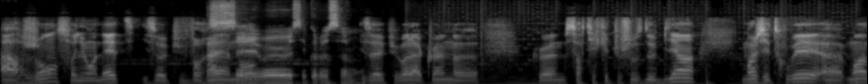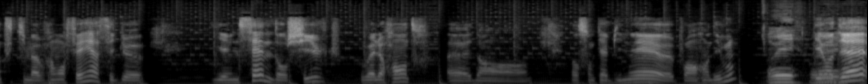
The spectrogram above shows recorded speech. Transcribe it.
argent, soyons honnêtes, ils auraient pu vraiment. C'est ouais, c'est colossal. Ils auraient pu voilà quand même, euh, quand même sortir quelque chose de bien. Moi j'ai trouvé, euh, moi un truc qui m'a vraiment fait rire, c'est que il y a une scène dans Shulk où elle rentre euh, dans, dans son cabinet pour un rendez-vous. Oui. Et on dirait,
